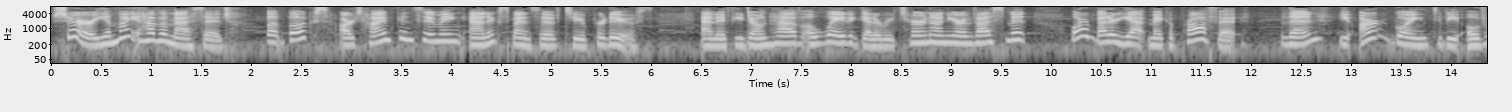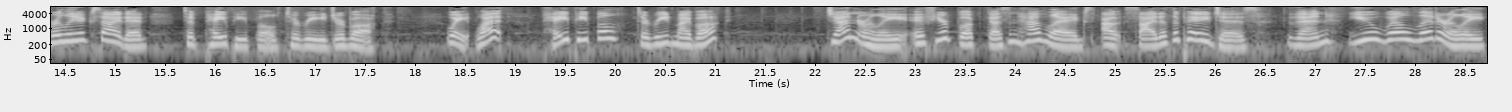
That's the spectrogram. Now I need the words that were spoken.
Sure, you might have a message, but books are time consuming and expensive to produce. And if you don't have a way to get a return on your investment, or better yet, make a profit, then you aren't going to be overly excited to pay people to read your book. Wait, what? Pay people to read my book? Generally, if your book doesn't have legs outside of the pages, then you will literally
